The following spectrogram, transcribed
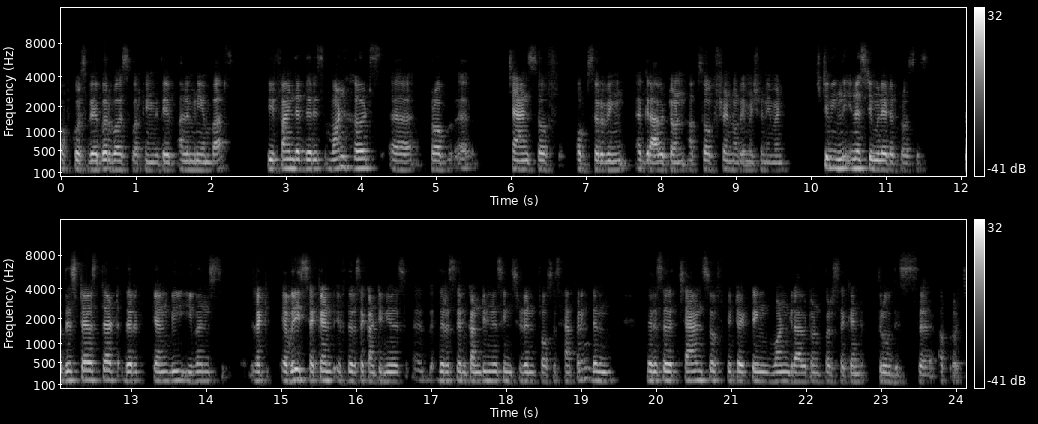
of course Weber was working with aluminum bars, we find that there is one hertz uh, prob uh, chance of observing a graviton absorption or emission event in, a stimulated process. So this tells that there can be events like every second, if there's a continuous, uh, there is a continuous incident process happening, then there is a chance of detecting one graviton per second through this uh, approach.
